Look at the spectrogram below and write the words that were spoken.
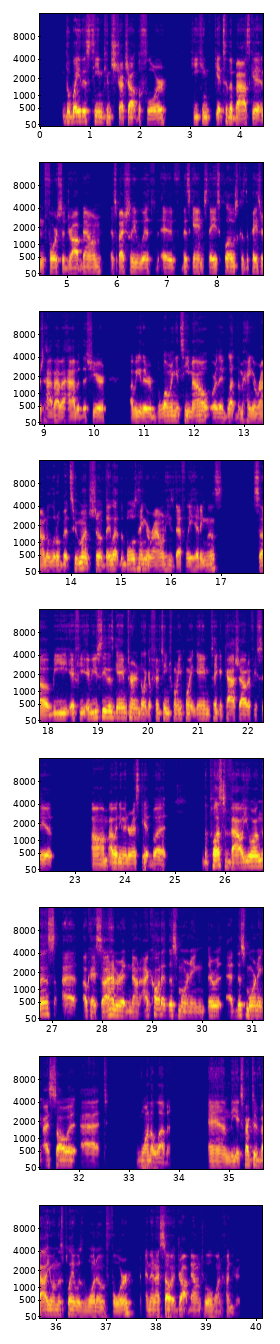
the way this team can stretch out the floor, he can get to the basket and force a drop down, especially with if this game stays close, because the Pacers have have a habit this year of either blowing a team out or they've let them hang around a little bit too much. So if they let the Bulls hang around, he's definitely hitting this. So be if you if you see this game turn into like a 15 20 point game, take a cash out if you see it. Um, I wouldn't even risk it, but the plus value on this I, okay so i have it written down. I caught it this morning. There was at this morning i saw it at 111 and the expected value on this play was 104 and then i saw it drop down to a 100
